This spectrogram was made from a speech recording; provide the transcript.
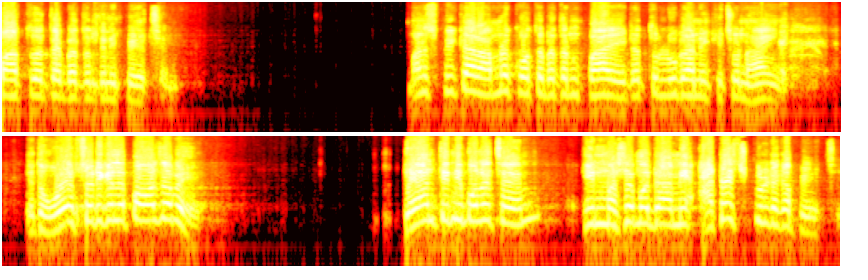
বাহাত্তর টাকা বেতন তিনি পেয়েছেন। মানে স্পিকার আমরা কত বেতন পাই, এটা তো লুগানি কিছু নাই। এটা ওয়েবসাইটে গেলে পাওয়া যাবে। দেন তিনি বলেছেন, তিন মাসের মধ্যে আমি আঠাশ কোটি টাকা পেয়েছি।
